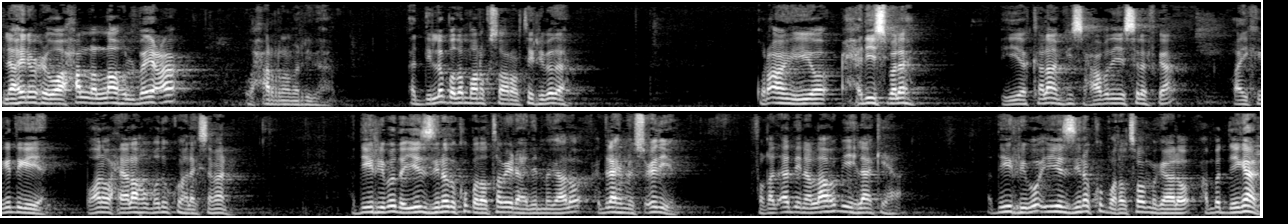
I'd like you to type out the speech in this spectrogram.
ilahayna wuxu wa xala allahu lbeyca wa xarama riba. Adilo badan baana kuso aroortay ribada. Qur'aan iyo xadiisba leh iyo kalaamkii saxaabada iyo selafka ay kaga digayaan. Waana waxyaalaha ummaduhu ku halaagsamaan haddii ribada iyo zinadu ku badata bay idhahdeen magaalo cabdillahi bn mascuudiya faqad adina allahu biihlaakiha. Haddii ribo iyo zina ku badato magaalo amba deegaan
